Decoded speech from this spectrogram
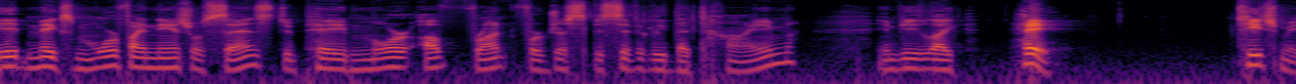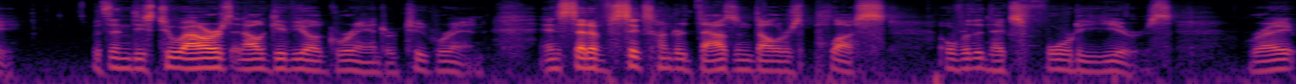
it makes more financial sense to pay more upfront for just specifically the time and be like, hey, teach me within these two hours and I'll give you a grand or two grand instead of $600,000 plus over the next 40 years, right?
